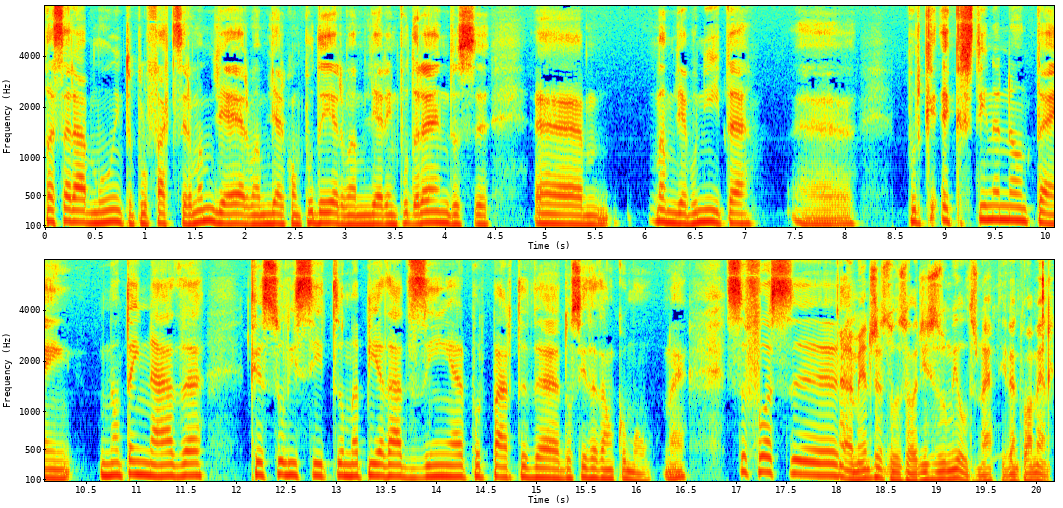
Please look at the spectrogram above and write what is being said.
passará muito pelo facto de ser uma mulher, uma mulher com poder, uma mulher empoderando-se, uma mulher bonita, ah, porque a Cristina não tem, não tem nada que solicite uma piedadezinha por parte da- do cidadão comum, não é? Se fosse A menos as suas origens humildes, não é? Eventualmente.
